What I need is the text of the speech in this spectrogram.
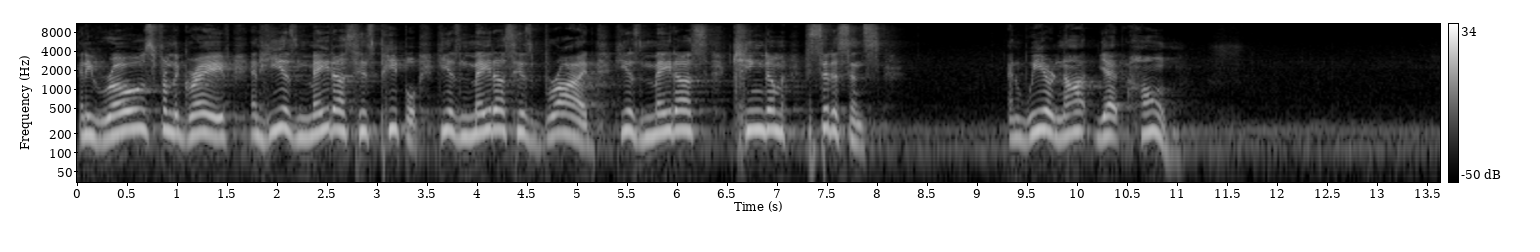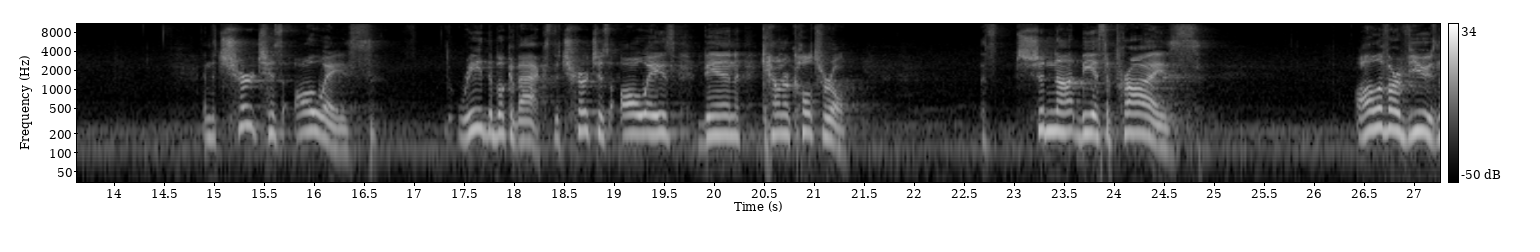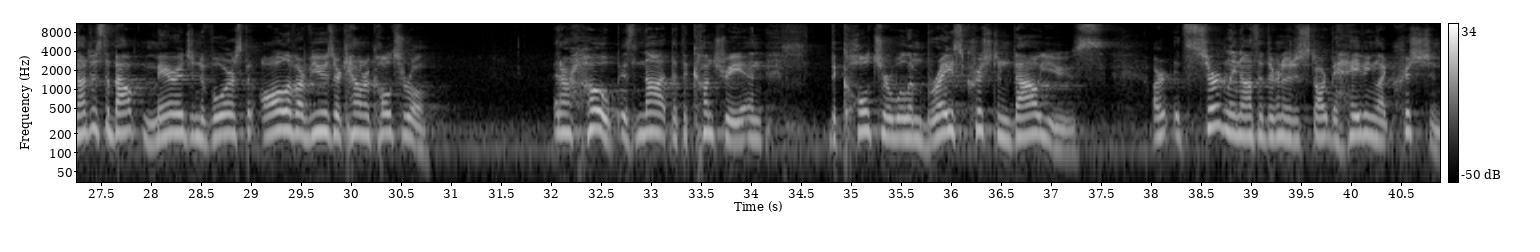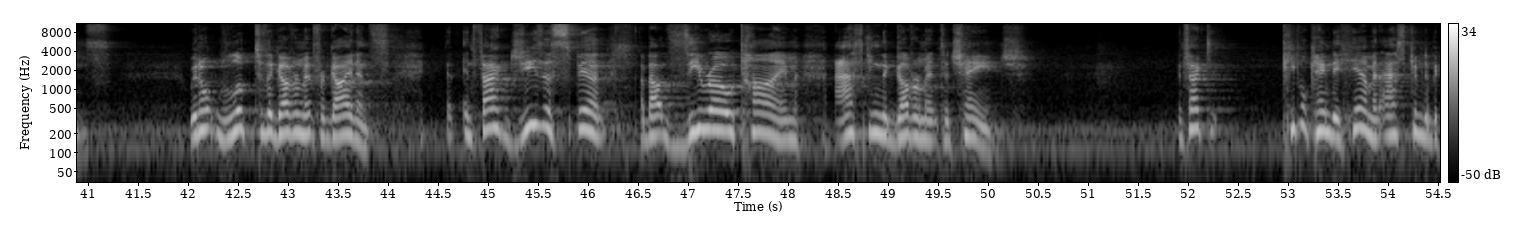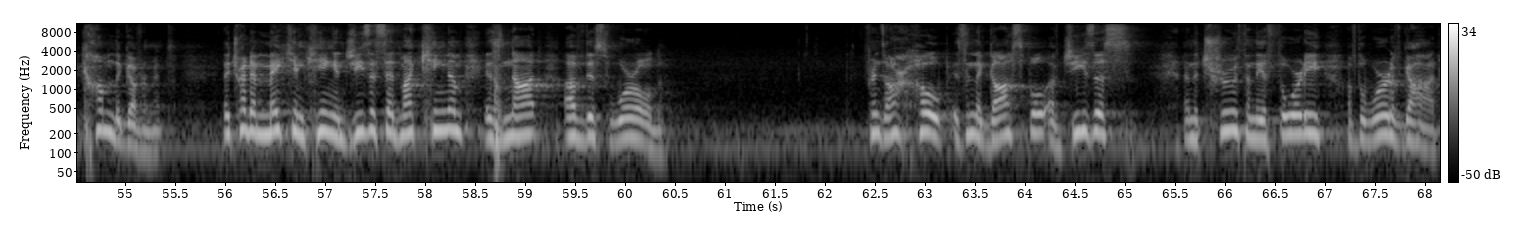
And he rose from the grave, and he has made us his people. He has made us his bride. He has made us kingdom citizens. And we are not yet home. And the church has always, read the book of Acts, the church has always been countercultural This should not be a surprise. All of our views, not just about marriage and divorce, but all of our views are countercultural. And our hope is not that the country and the culture will embrace Christian values. It's certainly not that they're going to just start behaving like Christians. We don't look to the government for guidance. In fact, Jesus spent about zero time asking the government to change. In fact, people came to him and asked him to become the government. They tried to make him king, and Jesus said, My kingdom is not of this world. Friends, our hope is in the gospel of Jesus and the truth and the authority of the Word of God.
